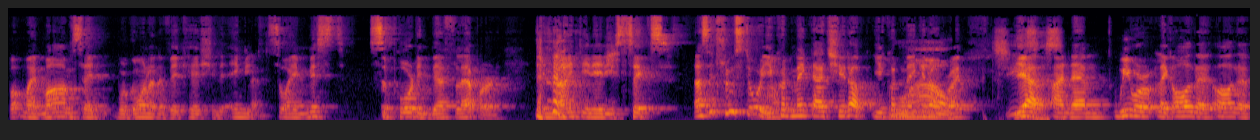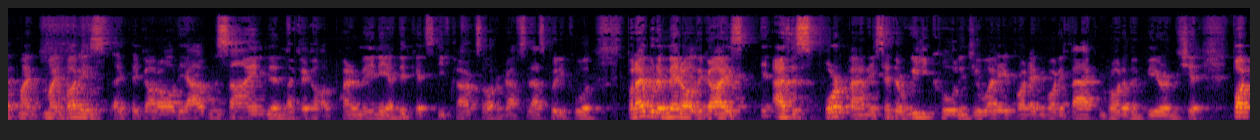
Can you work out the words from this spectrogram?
But my mom said we're going on a vacation to England, so I missed supporting Def Leppard in 1986. That's a true story. You couldn't make that shit up. You couldn't make it up, right? Jesus. Yeah, and um, we were like all the all the my, my buddies like they got all the albums signed and like I got a Pyromania. I did get Steve Clark's autograph, so that's pretty cool. But I would have met all the guys as a support band. They said they're really cool, and Joel brought everybody back and brought them a beer and shit. But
